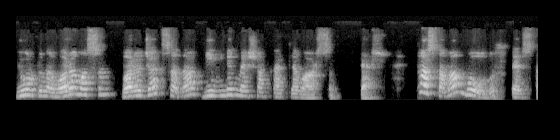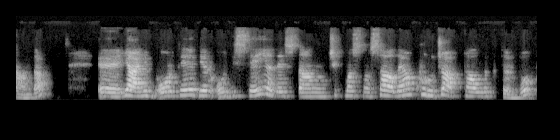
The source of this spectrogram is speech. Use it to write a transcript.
yurduna varamasın, varacaksa da bin bir meşakkatle varsın der. Taslaman bu olur destanda. Ee, yani ortaya bir Odisseya destanının çıkmasını sağlayan kurucu aptallıktır bu.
